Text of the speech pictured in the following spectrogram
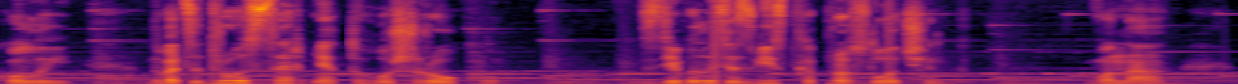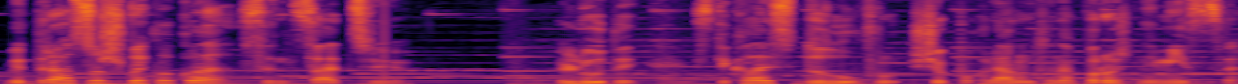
Коли 22 серпня того ж року з'явилася звістка про злочин, вона відразу ж викликала сенсацію. Люди стікалися до Лувру, щоб поглянути на порожнє місце,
